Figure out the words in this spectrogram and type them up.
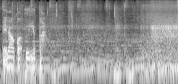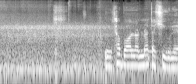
ไปเราก็อื่นเลยปะเออถ้าบอสเราน่าจะชิวเลย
